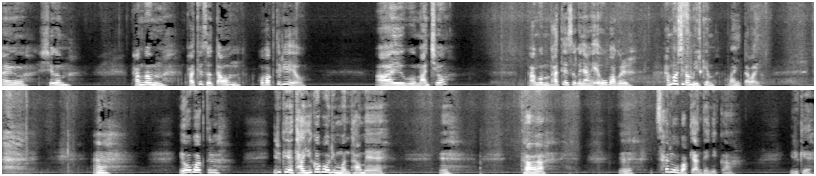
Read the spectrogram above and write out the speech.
아유, 지금 방금 밭에서 따온 호박들이에요. 아이고, 많죠? 방금 밭에서 그냥 애호박을 한 번씩 하면 이렇게 많이 따와요. 아, 애호박들 이렇게 다 익어버리면 다음에 예, 다 예, 사료밖에 안 되니까 이렇게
